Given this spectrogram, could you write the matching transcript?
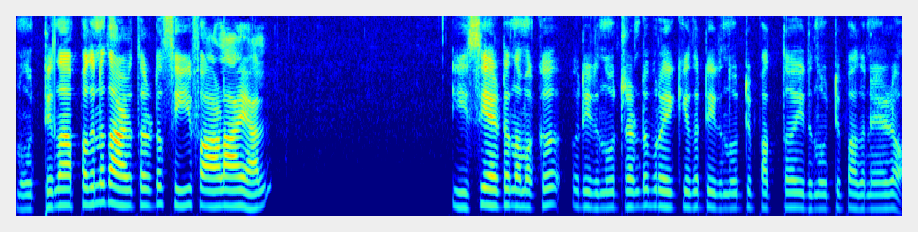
നൂറ്റി നാൽപ്പതിന് താഴത്തോട്ട് സി ഫാളായാൽ ഈസി ആയിട്ട് നമുക്ക് ഒരു ഇരുന്നൂറ്റി രണ്ട് ബ്രേക്ക് ചെയ്തിട്ട് ഇരുന്നൂറ്റി പത്ത് ഇരുന്നൂറ്റി പതിനേഴോ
